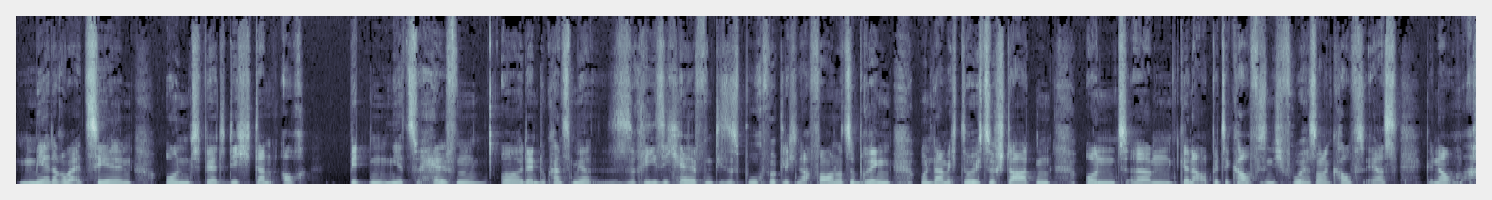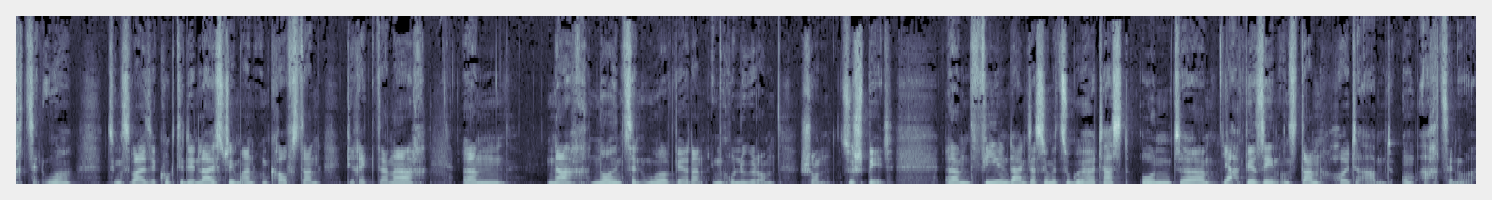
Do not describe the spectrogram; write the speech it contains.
mehr darüber erzählen und werde dich dann auch bitten, mir zu helfen, äh, denn du kannst mir riesig helfen, dieses Buch wirklich nach vorne zu bringen und damit durchzustarten. Und ähm, genau, bitte kauf es nicht vorher, sondern kauf es erst genau um 18 Uhr, beziehungsweise guck dir den Livestream an und kauf es dann direkt danach. Ähm, nach 19 Uhr wäre dann im Grunde genommen schon zu spät. Ähm, vielen Dank, dass du mir zugehört hast und äh, ja, wir sehen uns dann heute Abend um 18 Uhr.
